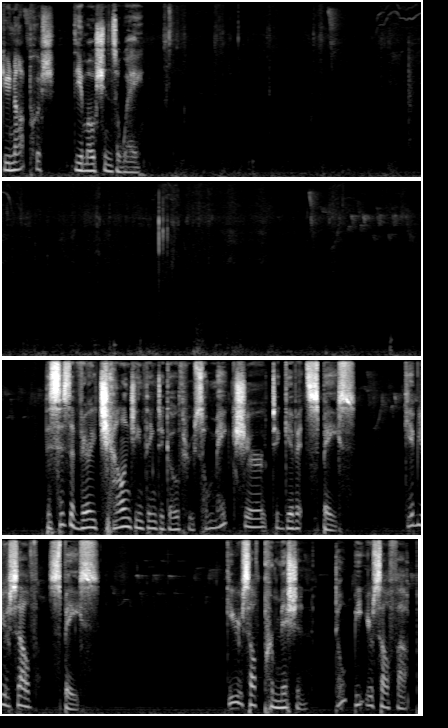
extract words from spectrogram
Do not push the emotions away. This is a very challenging thing to go through, so make sure to give it space. Give yourself space. Give yourself permission. Don't beat yourself up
